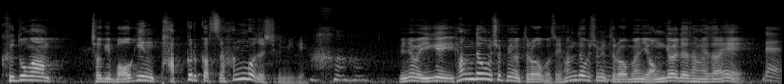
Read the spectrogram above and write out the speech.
그동안 저기 먹인 밥 그릇 값을 한 거죠 지금 이게. 왜냐면 이게 현대홈 쇼핑을 들어가 보세요. 현대홈 쇼핑 들어가면 연결 대상 회사에 네.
